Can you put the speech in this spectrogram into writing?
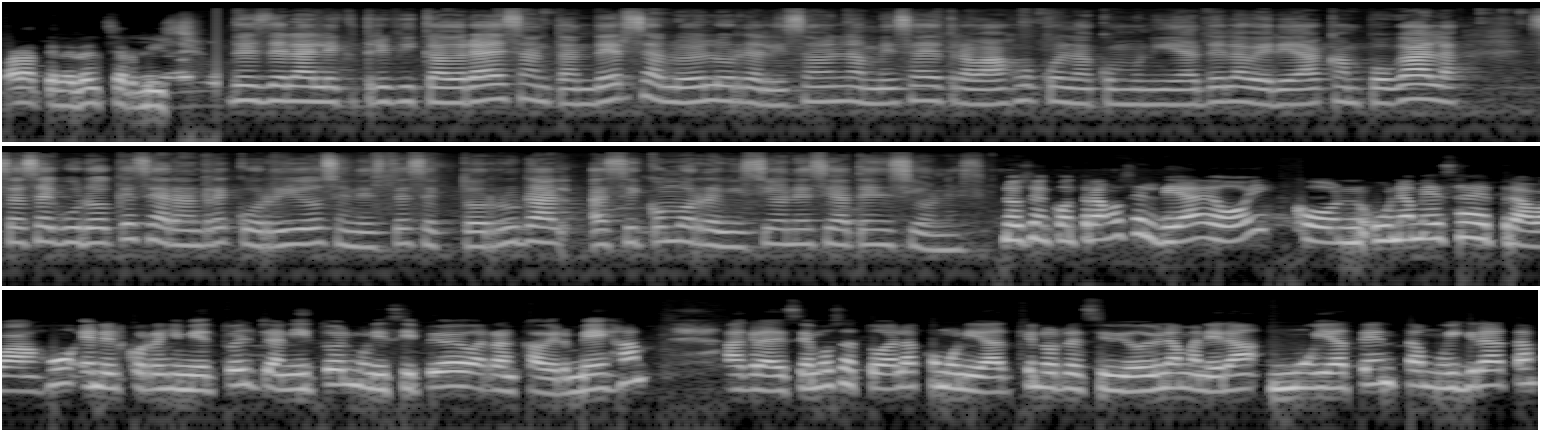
para tener el servicio. Desde la electrificadora de Santander se habló de lo realizado en la mesa de trabajo con la comunidad de la vereda Campo Gala. Se aseguró que se harán recorridos en este sector rural, así como revisiones y atenciones. Nos encontramos el día de hoy con una mesa de trabajo en el corregimiento del Llanito del municipio de Barranca Bermeja. Agradecemos a toda la comunidad que nos recibió de una manera muy atenta, muy grata.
